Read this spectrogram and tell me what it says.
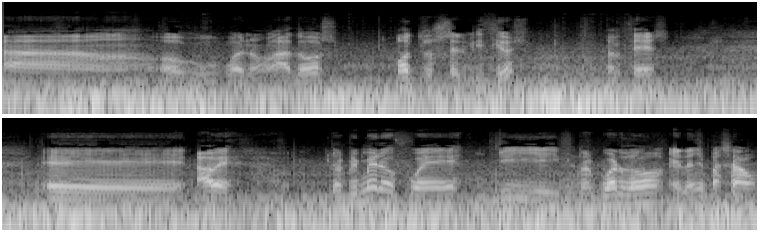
a, bueno, a dos otros servicios. Entonces, eh, a ver, el primero fue, y recuerdo el año pasado,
